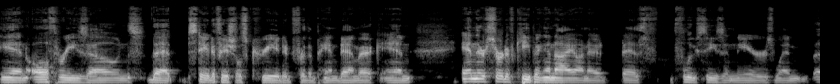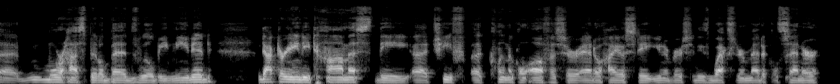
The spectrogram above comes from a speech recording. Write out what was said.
in all three zones that state officials created for the pandemic. And and they're sort of keeping an eye on it as flu season nears when uh, more hospital beds will be needed. Dr andy thomas the uh, chief uh, clinical officer at ohio state university's wexner medical center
